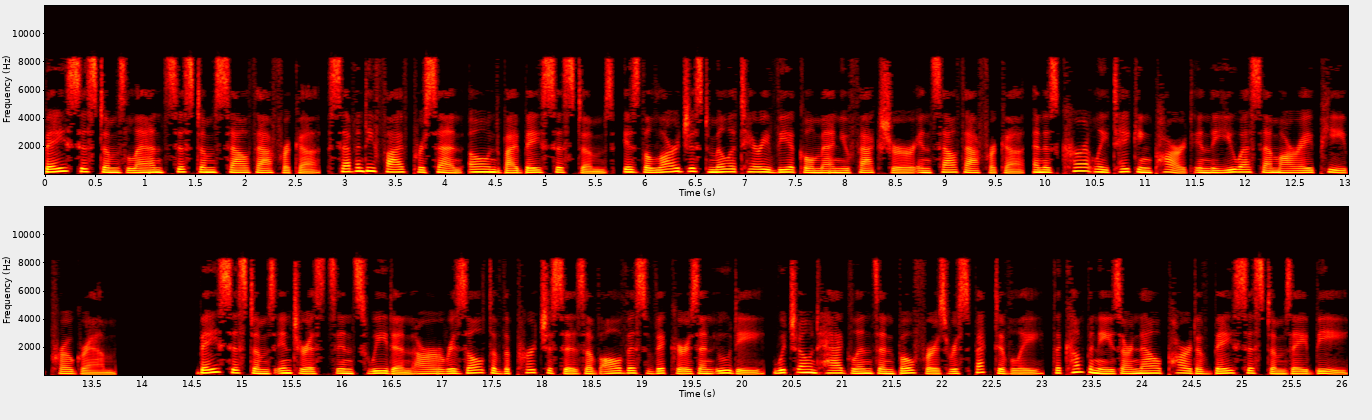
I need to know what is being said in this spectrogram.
BAE Systems Land Systems South Africa, 75% owned by BAE Systems, is the largest military vehicle manufacturer in South Africa, and is currently taking part in the US MRAP program. BAE Systems' interests in Sweden are a result of the purchases of Alvis Vickers and Udi, which owned Hägglunds and Bofors respectively. The companies are now part of BAE Systems AB.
